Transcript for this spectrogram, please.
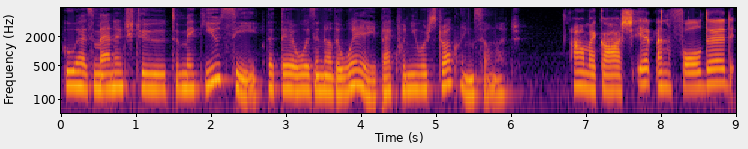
Who has managed to, to make you see that there was another way back when you were struggling so much? Oh my gosh, it unfolded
